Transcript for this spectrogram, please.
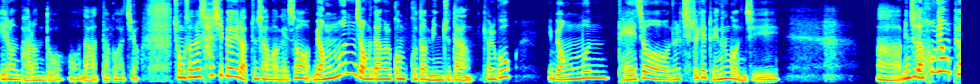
이런 발언도 어, 나왔다고 하죠. 총선을 40여일 앞둔 상황에서 명문 정당을 꿈꾸던 민주당 결국 이 명문 대전을 치르게 되는 건지. 아, 민주당 홍영표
